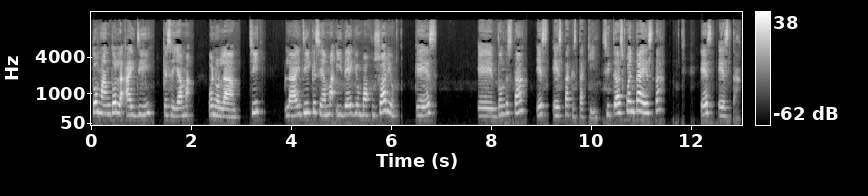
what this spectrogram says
tomando la ID que se llama, bueno, la, sí, la ID que se llama id-usuario, que es, eh, ¿dónde está? Es esta que está aquí. Si te das cuenta, esta es esta.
